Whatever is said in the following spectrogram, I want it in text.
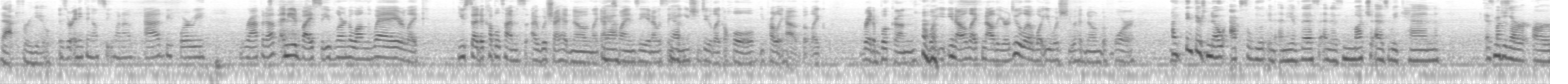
that for you. Is there anything else that you want to add before we wrap it up? Any advice that you've learned along the way, or like you said a couple times, I wish I had known like X, Yeah. Y, and Z, and I was thinking Yeah. you should do like a whole. You probably have, but like write a book on what you, you know, like now that you're a doula, what you wish you had known before. I think there's no absolute in any of this, and as much as we can, as much as our, our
